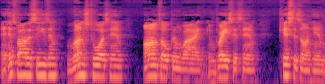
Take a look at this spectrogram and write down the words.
And his father sees him, runs towards him, arms open wide, embraces him, kisses on him,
